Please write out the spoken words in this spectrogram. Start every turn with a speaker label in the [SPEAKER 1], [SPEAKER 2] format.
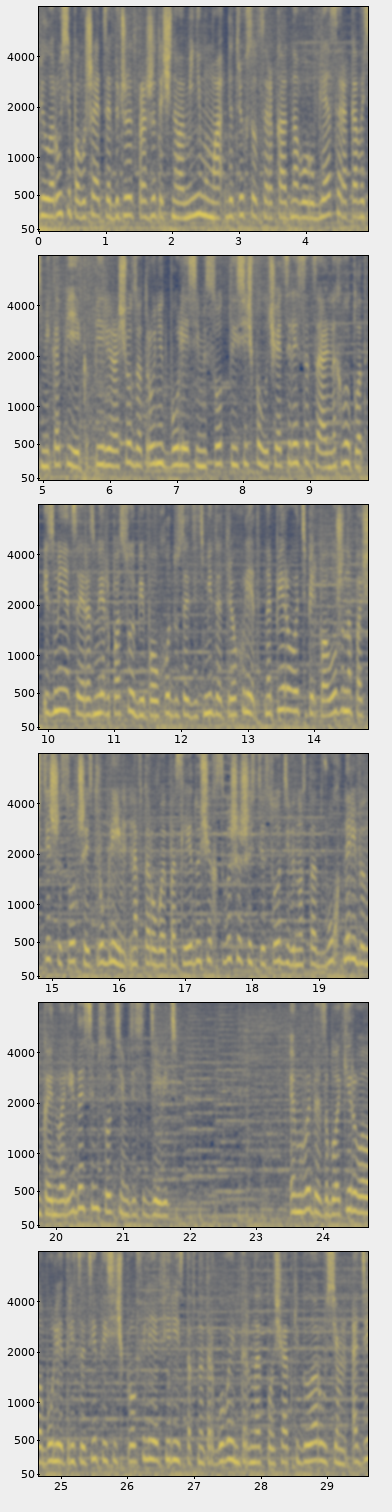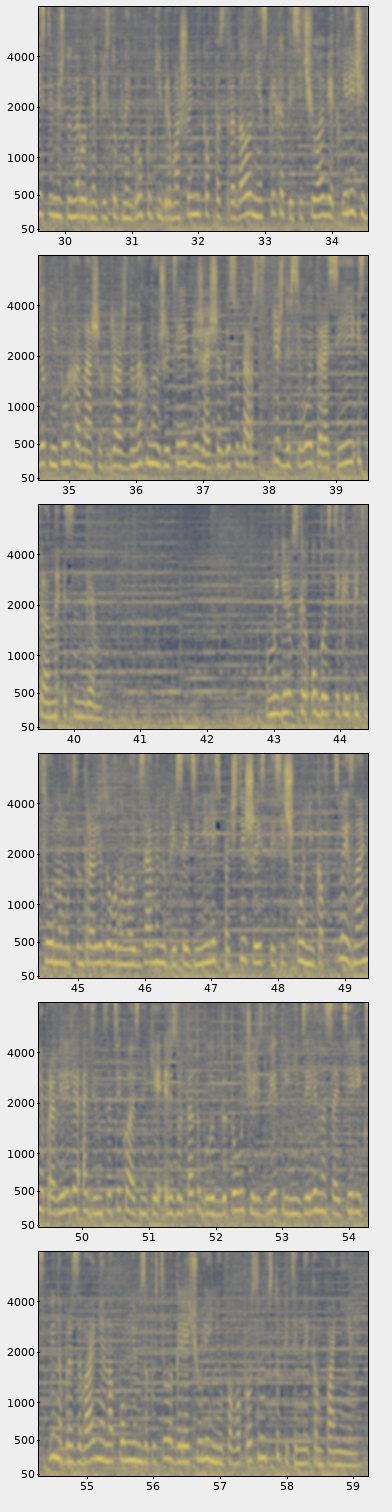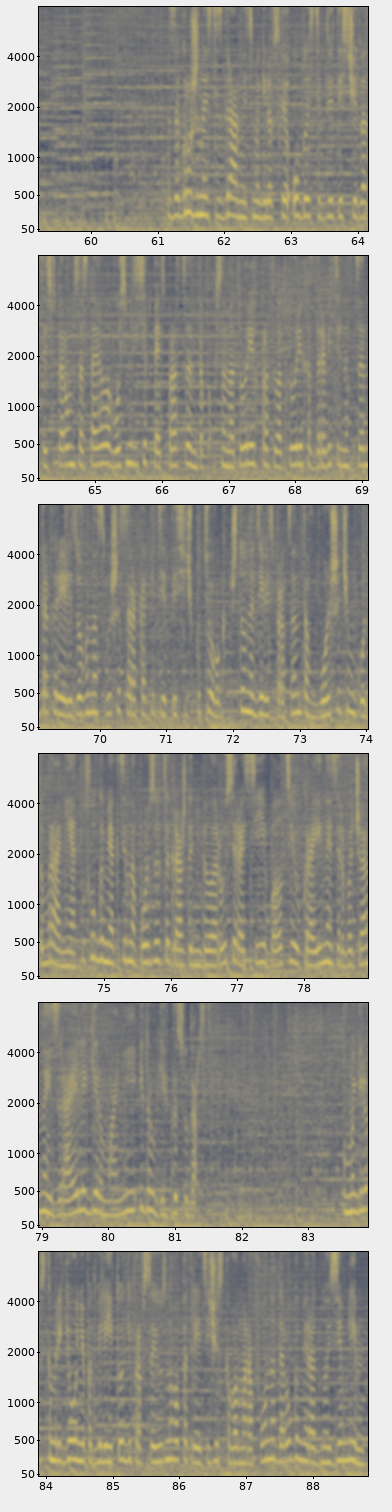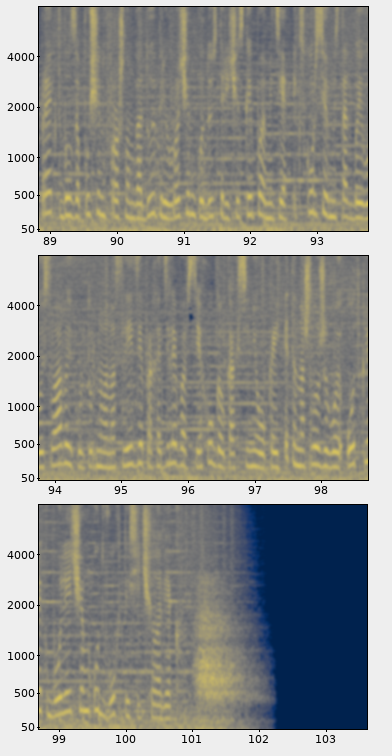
[SPEAKER 1] Беларуси повышается бюджет прожиточного минимума до 341 рубля 48 копеек. Перерасчет затронет более 700 тысяч получателей социальных выплат. Изменятся и размеры пособий по уходу за детьми до трех лет. На первого теперь положено почти 606 рублей, на второго и последующих свыше 692, на ребенка-инвалида 779. МВД заблокировала более 30 тысяч профилей аферистов на торговой интернет-площадке Беларуси. От действий международной преступной группы кибермошенников пострадало несколько тысяч человек. И речь идет не только о наших гражданах, но и жителей ближайших государств. Прежде всего, это Россия и страны СНГ. В Могилевской области к репетиционному централизованному экзамену присоединились почти 6 тысяч школьников. Свои знания проверили 11-классники. Результаты будут готовы через 2-3 недели на сайте РИКС. Минобразование, напомним, запустило горячую линию по вопросам вступительной кампании. Загруженность здравниц Могилевской области в 2022 составила 85%. В санаториях, профилакториях, оздоровительных центрах реализовано свыше 45 тысяч путевок, что на 9% больше, чем годом ранее. Услугами активно пользуются граждане Беларуси, России, Балтии, Украины, Азербайджана, Израиля, Германии и других государств. В Могилевском регионе подвели итоги профсоюзного патриотического марафона «Дорогами родной земли». Проект был запущен в прошлом году и приурочен к Году исторической памяти. Экскурсии в местах боевой славы и культурного наследия проходили во всех уголках Синеокой. Это нашло живой отклик более чем у двух тысяч человек.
